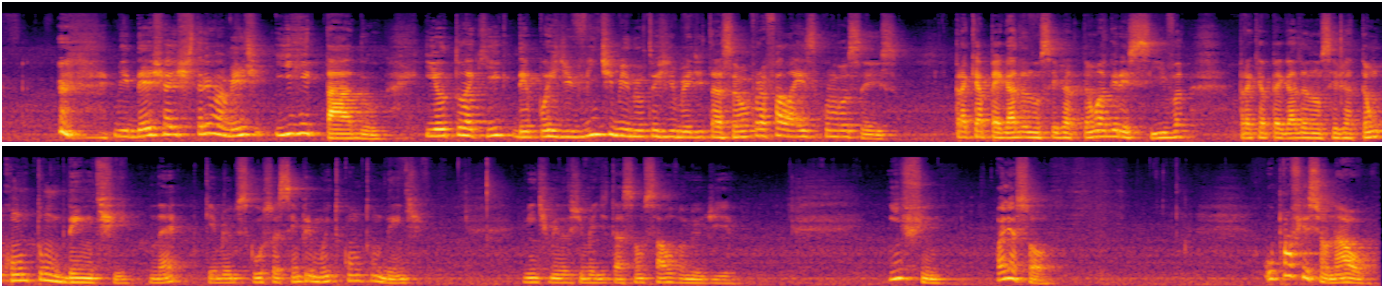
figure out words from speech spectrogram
me deixa extremamente irritado. E eu tô aqui depois de 20 minutos de meditação para falar isso com vocês. Para que a pegada não seja tão agressiva, para que a pegada não seja tão contundente, né? Porque meu discurso é sempre muito contundente. 20 minutos de meditação salva meu dia. Enfim, olha só, o profissional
